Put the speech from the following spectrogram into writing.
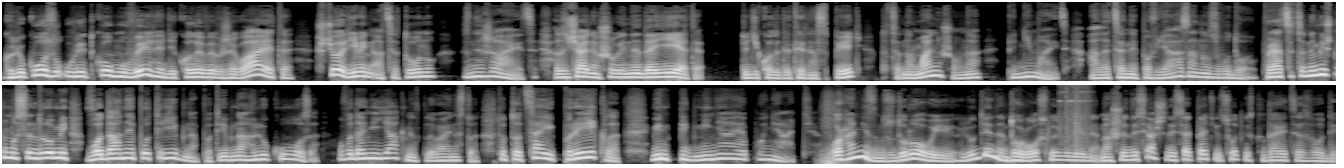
глюкозу у рідкому вигляді, коли ви вживаєте, що рівень ацетону знижається. А звичайно, якщо ви не даєте тоді, коли дитина спить, то це нормально, що вона піднімається. Але це не пов'язано з водою. При ацетономічному синдромі вода не потрібна, потрібна глюкоза. Вода ніяк не впливає на стан. Тобто цей приклад він підміняє поняття. Організм здорової людини, дорослої людини, на 60-65% складається з води.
